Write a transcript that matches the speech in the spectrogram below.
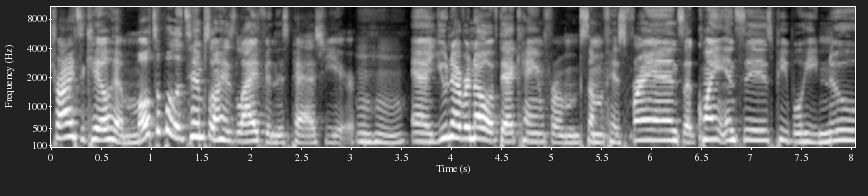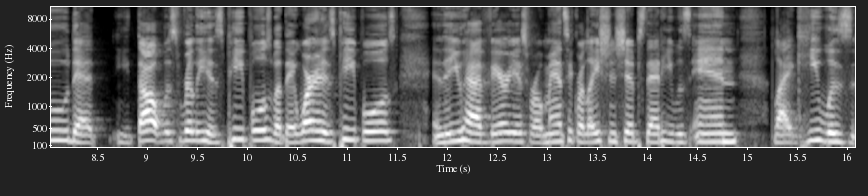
trying to kill him. Multiple attempts on his life in this past year. Mm-hmm. and you never know if that came from some of his friends acquaintances people he knew that he thought was really his peoples but they weren't his peoples. And then you have various romantic relationships that he was in. Like he was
